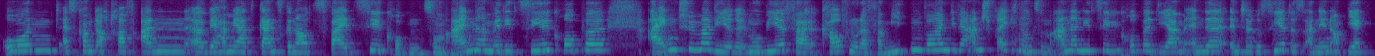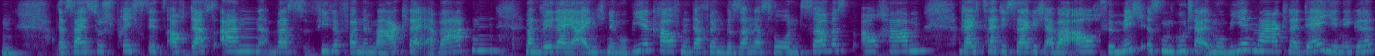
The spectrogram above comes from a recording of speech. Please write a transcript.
Und es kommt auch drauf an, äh, wir haben ja ganz genau zwei Zielgruppen. Zum einen haben wir die Zielgruppe Eigentümer, die ihre Immobilie verkaufen oder vermieten wollen, die wir ansprechen. Und zum anderen die Zielgruppe, die am Ende interessiert ist an den Objekten. Das heißt, du sprichst jetzt auch das an, was viele von einem Makler erwarten. Man will da ja eigentlich eine Immobilie kaufen und dafür einen besonders hohen Service auch haben. Gleichzeitig sage ich aber auch, für mich ist ein guter Immobilienmakler derjenige,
